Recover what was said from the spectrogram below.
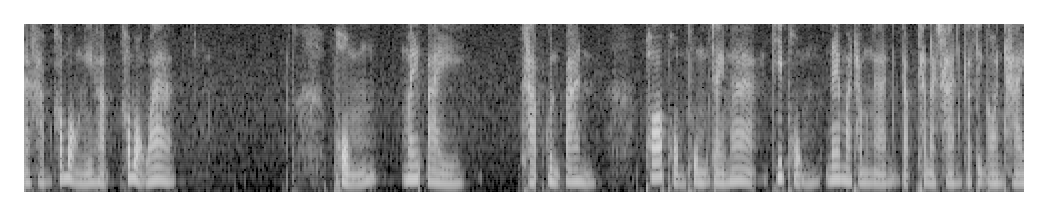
นะครับเขาบอกงี้ครับเขาบอกว่า ผมไม่ไปครับคุณปั้น พ่อผมภูมิใจมากที่ผมได้มาทำงานกับธนาคารกสิกรไทย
